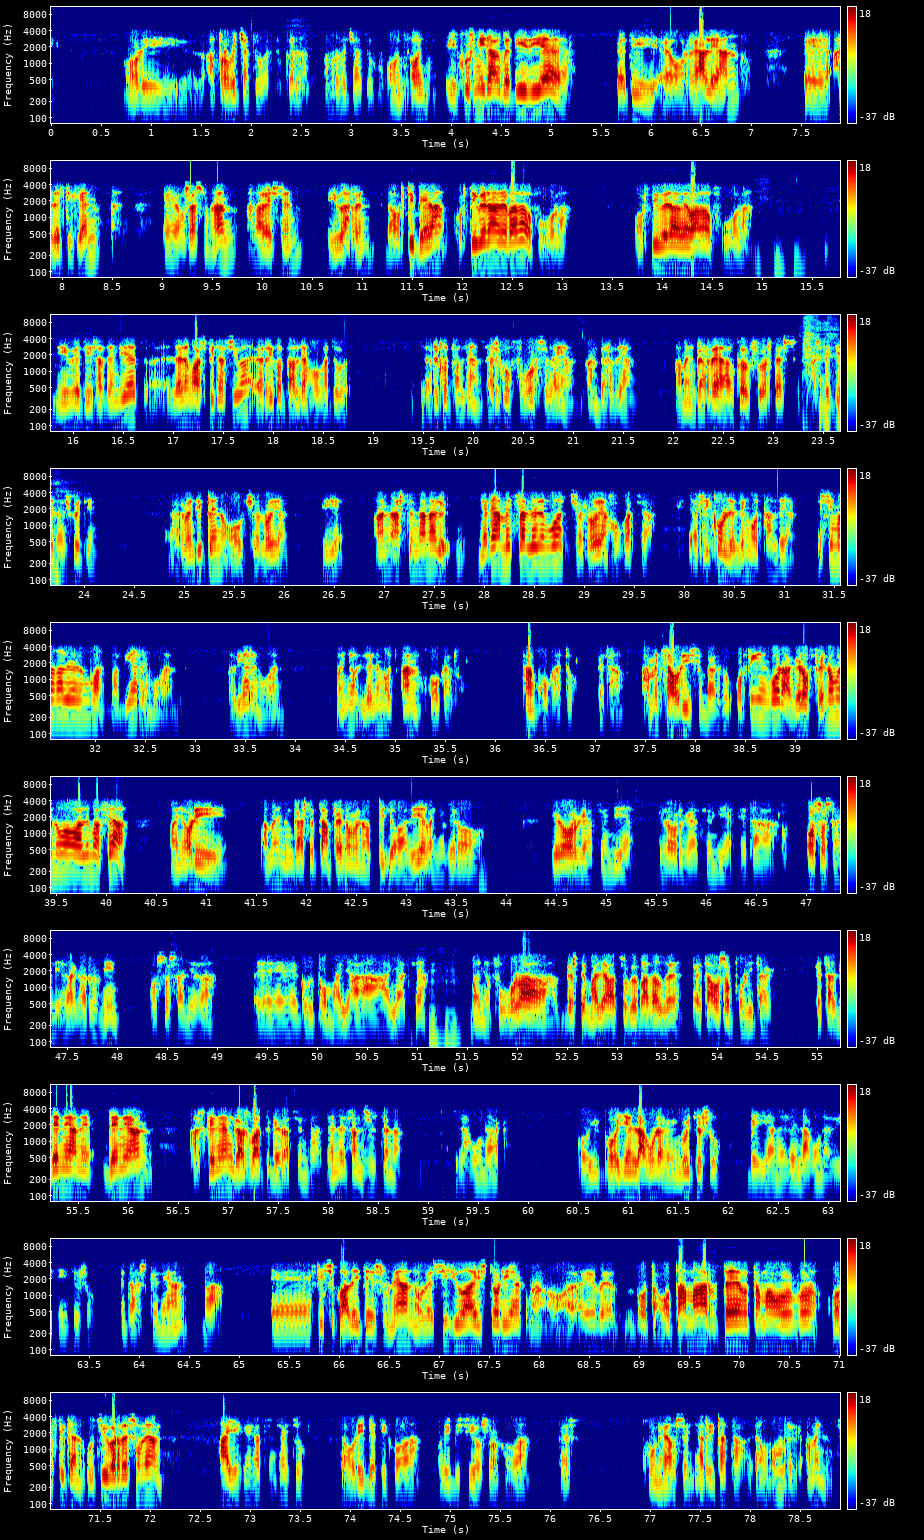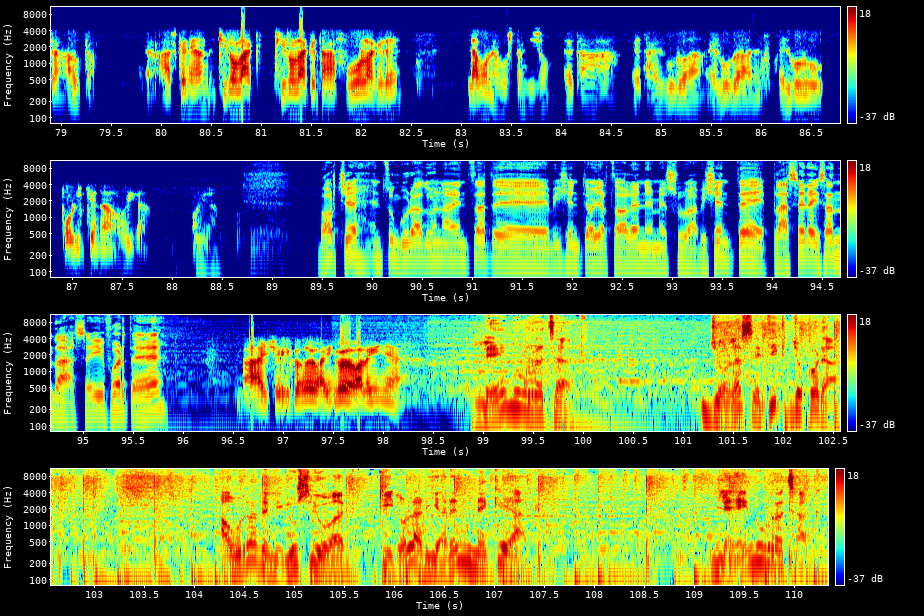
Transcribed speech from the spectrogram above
hori aprobetxatu bertukela, aprobetxatu. On, on, ikus mirak beti die, beti e, horrealean, e, aletiken, e, osasunan, alabesen, ibarren, da horti bera, horti bera de badao futbola. Horti bera de badao futbola. Ni beti izaten diet, lehenengo aspirazioa, herriko taldean jokatu. Herriko taldean, herriko futbol zelaian, han berdean. Hemen berdea daukau, suertez, azpeiti eta eskuetin. Arbentipen o txerloian. I, han azten gana, nire ametza lehenengoa txerloian jokatzea. Herriko lehenengo taldean. Ezin bada lehenengoan, ba biharrengoan. Ba biharrengoan. Baina lehenengo han jokatu. Han jokatu. Eta ametza hori izin behar du. Hortik gora, gero fenomenoa balemazea. Baina hori, hemen gaztetan fenomenoa piloa die, baina gero, gero hor gehatzen die. Gero hor gehatzen die. Eta oso zalia da, garro nin. Oso zalia da. E, goiko maila aiatzea. Baina futbola beste maila batzuk badaude. Eta oso politak. Eta denean, denean, azkenean gaz bat geratzen da. Den esan dizutena. Lagunak. Goi, goien lagunak egin goituzu. Behian ere lagunak egiten dituzu. Eta azkenean, ba, e, fizikoa deite izunean, olezioa, historiak, ba, e, ota, otamar, urte, otamar, hortikan, utzi berdezunean, haiek eratzen zaitu. Eta hori betikoa da, hori bizi osoako da, ez? June hau zein harritata, hombre, amen, tza, hauta. Azkenean, kirolak, kirolak eta futbolak ere, laguna guztan dizu. Eta, eta helburua, helburua, helburu politena hori da, hori da. Ba hortxe, entzun gura duenaren zat, e, Vicente Oiartzabalen mesua. Vicente, plazera izan da, segi fuerte, eh? Bai, segiko dugu, haringo dugu, bale gine. Lehen urratsak. Jolasetik jokora. Aurraren ilusioak, kirolariaren nekeak. Lehen urratsak.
